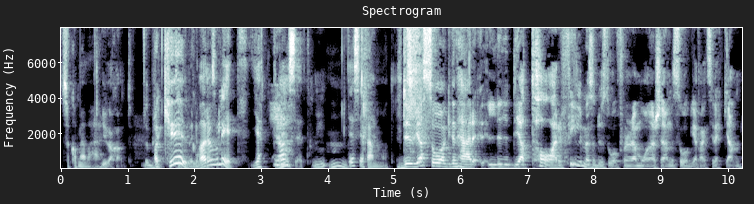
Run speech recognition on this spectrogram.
Så kommer jag vara här. Gud vad skönt. Vad kul, vad roligt. Jättemysigt. Ja. Mm. Mm, det ser jag fram emot. Du, jag såg den här Lydia Tar-filmen som du såg för några månader sedan. såg jag faktiskt i veckan.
